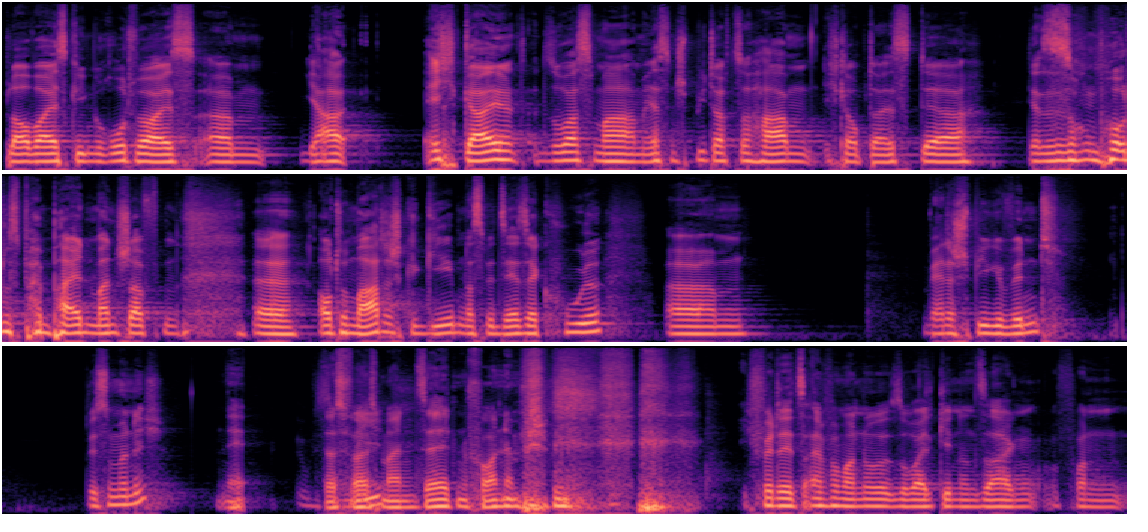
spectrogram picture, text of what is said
Blau-Weiß gegen Rot-Weiß. Ähm, ja, echt geil, sowas mal am ersten Spieltag zu haben. Ich glaube, da ist der, der Saisonmodus bei beiden Mannschaften äh, automatisch gegeben. Das wird sehr, sehr cool. Ähm, wer das Spiel gewinnt, wissen wir nicht. Nee, das weiß man selten vor einem Spiel. Ich würde jetzt einfach mal nur so weit gehen und sagen, von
